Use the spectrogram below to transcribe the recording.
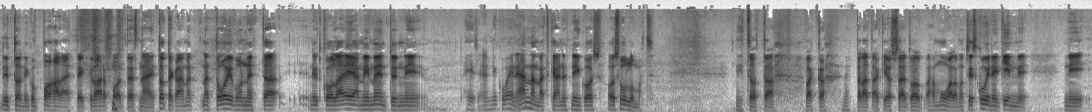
nyt on niin paha lähteä kyllä arpoa tästä näin. Totta kai mä, mä toivon, että nyt kun ollaan EMI menty, niin ei se niin kuin, ei ne MMätkään nyt niin kuin olisi, olisi hullumat. Niin tota, vaikka nyt pelataankin jossain tuolla vähän muualla, mutta siis kuitenkin, niin, niin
